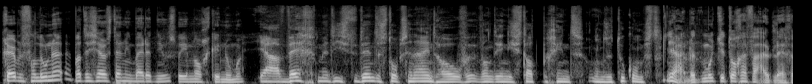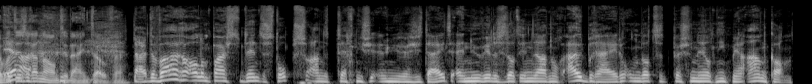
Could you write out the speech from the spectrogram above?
Gerbert van Loenen, wat is jouw stelling bij dit nieuws? Wil je hem nog een keer noemen? Ja, weg met die studentenstops in Eindhoven... want in die stad begint onze toekomst. Ja, dat moet je toch even uitleggen. Wat Ja. is er aan de hand in Eindhoven? Nou, er waren al een paar studentenstops aan de Technische Universiteit... en nu willen ze dat inderdaad nog uitbreiden... omdat het personeel het niet meer kan.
